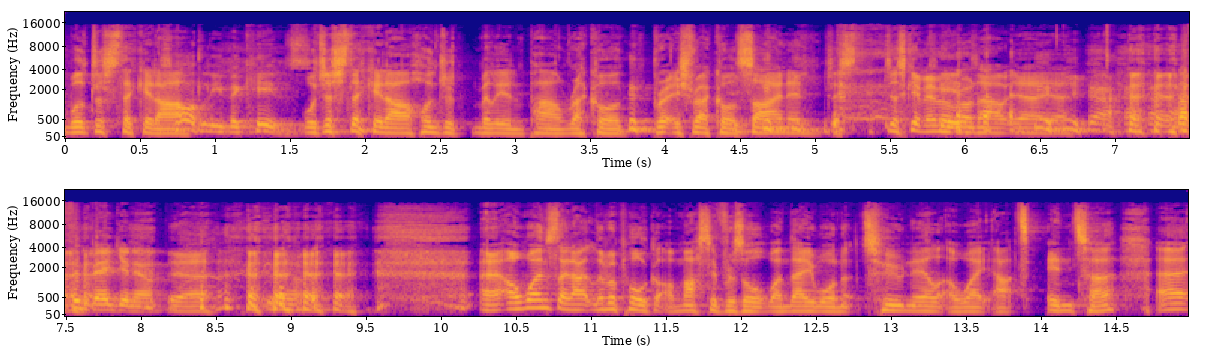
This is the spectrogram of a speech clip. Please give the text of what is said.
we'll just stick in It's our hardly the kids. we'll just stick in our hundred million pound record British record signing. Just just give him a run out. Yeah, yeah. Nothing big, you know. Yeah. uh, on Wednesday night, Liverpool got a massive result when they won 2 0 away at Inter. Uh,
